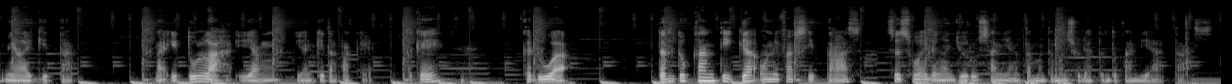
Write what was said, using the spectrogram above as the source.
nilai kita. Nah, itulah yang yang kita pakai. Oke. Kedua, tentukan tiga universitas sesuai dengan jurusan yang teman-teman sudah tentukan di atas.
